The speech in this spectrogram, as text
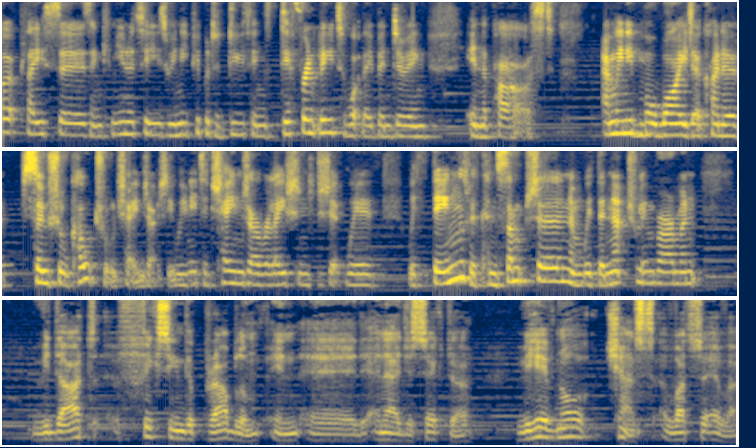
workplaces, in communities, we need people to do things differently to what they've been doing in the past. And we need more wider kind of social cultural change actually. We need to change our relationship with with things, with consumption and with the natural environment without fixing the problem in uh, the energy sector, we have no chance whatsoever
